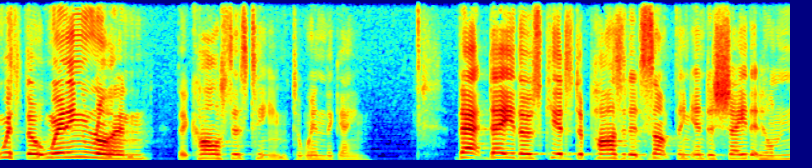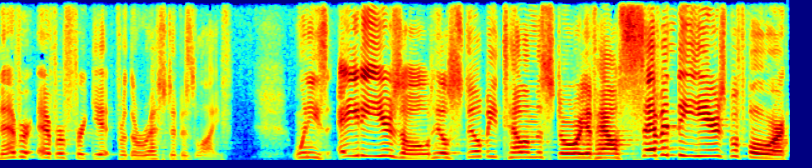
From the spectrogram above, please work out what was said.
with the winning run that caused his team to win the game. That day, those kids deposited something into Shay that he'll never, ever forget for the rest of his life when he's 80 years old, he'll still be telling the story of how 70 years before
